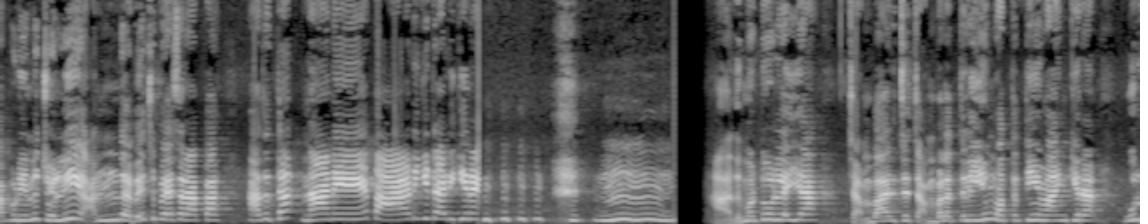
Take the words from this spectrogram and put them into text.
அப்படின்னு சொல்லி அந்த பேச்சு பேசுறாப்பா. அதுதான் நானே பாடிக்கிட்டு அடிக்கிறேன். ம். அது மட்டும் இல்லையா? சம்பாதிச்ச சம்பளத்திலையும் மொத்தத்தையும் வாங்கிக்கிறா. ஒரு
